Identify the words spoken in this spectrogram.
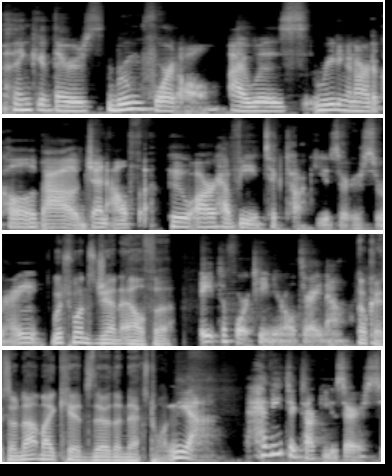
I think there's room for it all. I was reading an article about Gen Alpha, who are heavy TikTok users, right? Which one's Gen Alpha? Eight to 14 year olds right now. Okay, so not my kids, they're the next one. Yeah heavy TikTok users,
